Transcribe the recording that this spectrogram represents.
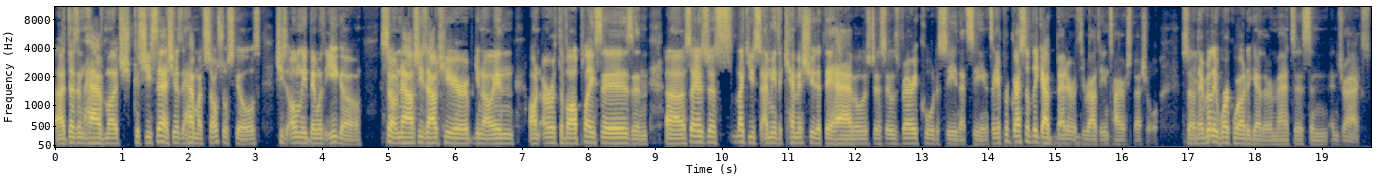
uh, doesn't have much because she says she doesn't have much social skills. She's only been with Ego. So now she's out here, you know, in on Earth of all places, and uh, so it was just like you said. I mean, the chemistry that they have, it was just, it was very cool to see in that scene. It's like it progressively got better throughout the entire special. So they really work well together, Mantis and, and Drax.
